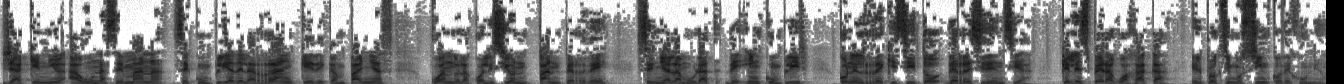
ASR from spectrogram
ya que ni a una semana se cumplía del arranque de campañas cuando la coalición PAN-PRD señala Murat de incumplir con el requisito de residencia. ¿Qué le espera a Oaxaca el próximo 5 de junio?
